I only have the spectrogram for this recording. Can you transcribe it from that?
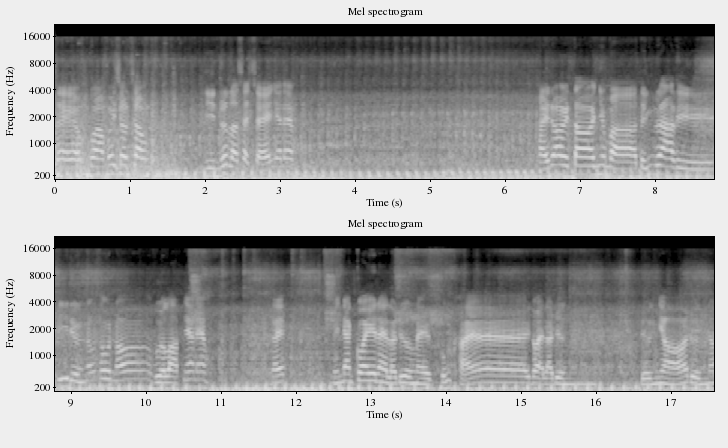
xe hôm qua mới sơn xong, nhìn rất là sạch sẽ nha anh em. Thấy nó hơi to nhưng mà tính ra thì đi đường nông thôn nó vừa lọt nha anh em. Đây, mình đang quay này là đường này cũng phải gọi là đường đường nhỏ, đường nó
